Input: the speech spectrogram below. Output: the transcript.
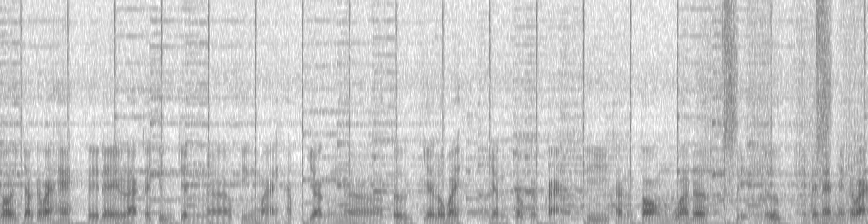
Rồi, chào các bạn ha. Thì đây là cái chương trình à, khuyến mãi hấp dẫn à, từ Zalo Pay dành cho các bạn khi thanh toán hóa đơn, điện, nước, internet nha các bạn.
